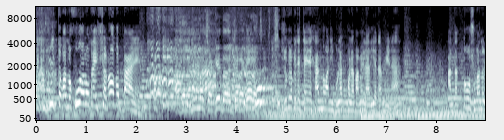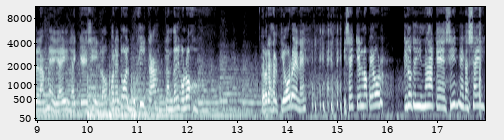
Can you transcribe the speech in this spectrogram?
Jesucristo cuando Judas lo traicionó, compadre. Hasta la misma chaqueta del cara a cara, che. Yo creo que te estáis dejando manipular por la Pamela Díaz también, ¿ah? Andan todos subándole las medias ahí, hay que decirlo. Sobre todo el Mujica, que anda ahí con los ojos. Te verás el tío René. ¿Y sabes qué es lo peor? Que no tenéis nada que decirme, ¿cachai?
